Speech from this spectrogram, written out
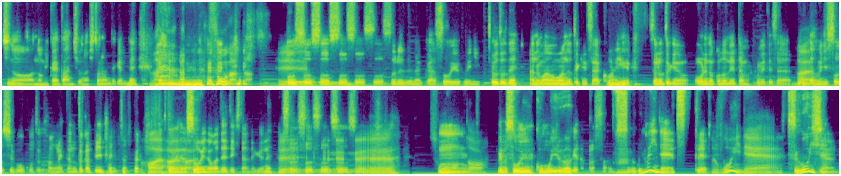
ちの飲み会番長の人なんだけどね。そうなんだ。そうそうそうそうそうそう、それでなんかそういうふうに、ちょうどね、あのワンワンの時にさ、こういう、その時の俺のこのネタも含めてさ、どんなふうに総志望校とか考えたのとかって言って、はいそうはい。いうはい。のそういうのが出てきたんだけどね。そうそうそうそうそう。へーそうなんだ。でもそういう子もいるわけだからさ、すごいね、っつって。すごいね。すごいじゃん。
